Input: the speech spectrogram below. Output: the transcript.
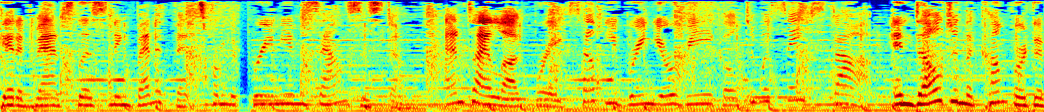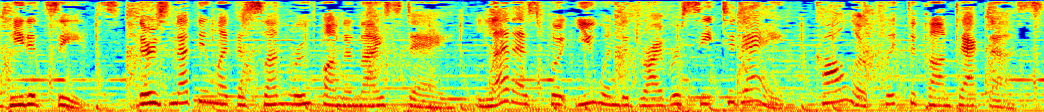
Get advanced listening benefits from the premium sound system. Anti-lock brakes help you bring your vehicle to a safe stop. Indulge in the comfort of heated seats. There's nothing like a sunroof on a nice day. Let us put you in the driver's seat today. Call or click to contact us.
